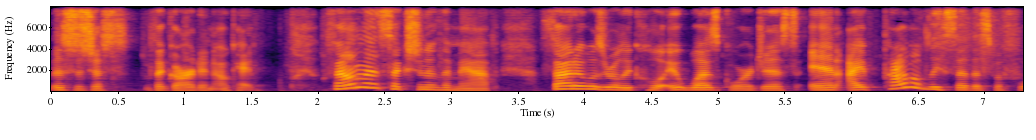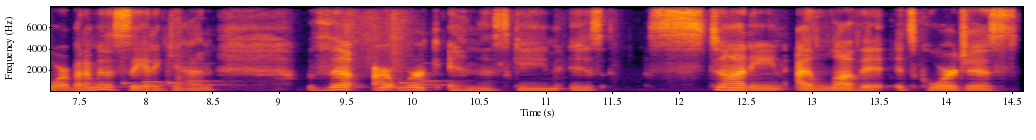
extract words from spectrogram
This is just the garden. Okay. Found that section of the map. Thought it was really cool. It was gorgeous. And I probably said this before, but I'm going to say it again. The artwork in this game is stunning. I love it. It's gorgeous.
